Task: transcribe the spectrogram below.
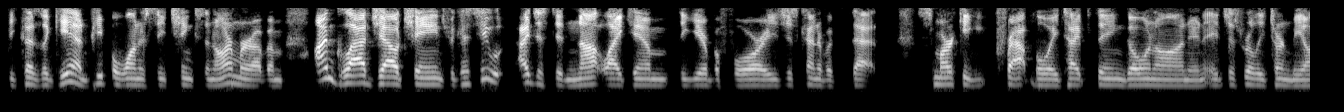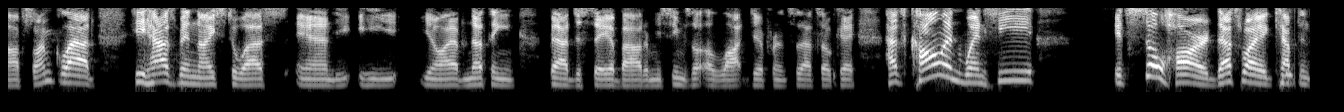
Because again, people want to see chinks in armor of him. I'm glad Joao changed because he. I just did not like him the year before. He's just kind of a that smarky frat boy type thing going on and it just really turned me off so i'm glad he has been nice to us and he, he you know i have nothing bad to say about him he seems a, a lot different so that's okay has colin when he it's so hard that's why mm-hmm. captain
